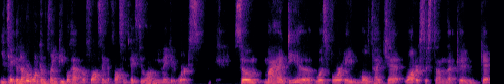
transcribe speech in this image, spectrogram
you take the number one complaint people have about flossing that flossing takes too long, and you make it worse. So my idea was for a multi-jet water system that could get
